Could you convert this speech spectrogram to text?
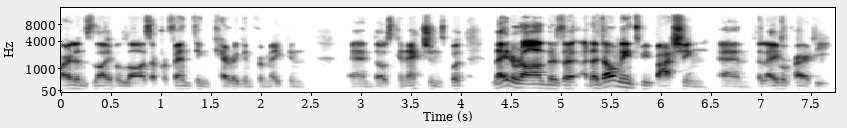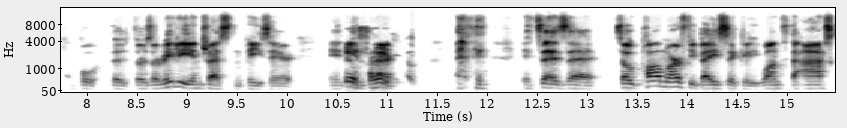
Ireland's libel laws are preventing Kerrigan from making um, those connections. But later on, there's a, and I don't mean to be bashing um, the Labour Party, but there's a really interesting piece here in, in it says uh, so paul murphy basically wants to ask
